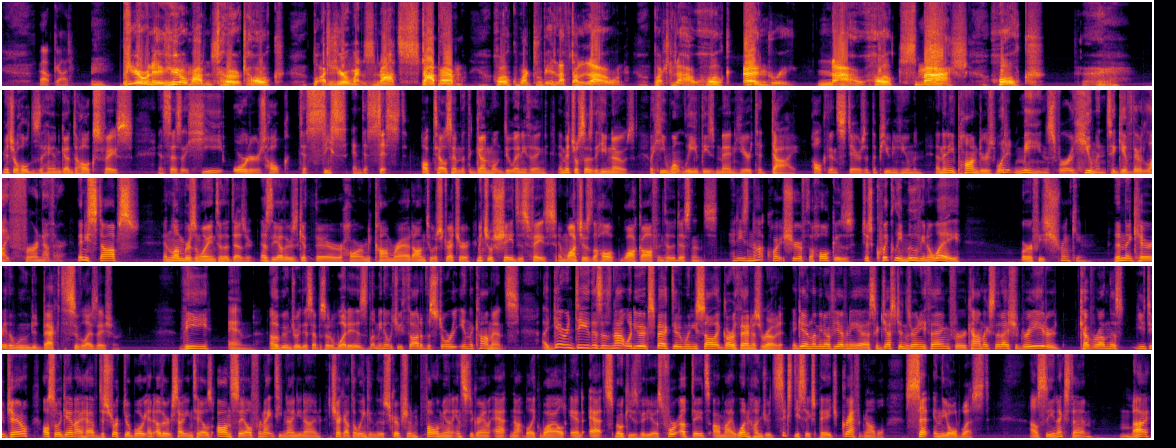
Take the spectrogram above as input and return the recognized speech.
Oh god. Puny humans hurt Hulk, but humans not stop him. Hulk want to be left alone, but now Hulk angry. Now Hulk smash! Hulk! Mitchell holds the handgun to Hulk's face and says that he orders Hulk to cease and desist. Hulk tells him that the gun won't do anything, and Mitchell says that he knows, but he won't leave these men here to die. Hulk then stares at the puny human, and then he ponders what it means for a human to give their life for another. Then he stops, and lumbers away into the desert. As the others get their harmed comrade onto a stretcher, Mitchell shades his face and watches the Hulk walk off into the distance. And he's not quite sure if the Hulk is just quickly moving away or if he's shrinking. Then they carry the wounded back to civilization. The end. I hope you enjoyed this episode of What Is. Let me know what you thought of the story in the comments. I guarantee this is not what you expected when you saw that Garth Ennis wrote it. Again, let me know if you have any uh, suggestions or anything for comics that I should read or cover on this YouTube channel. Also, again, I have Destructo Boy and other exciting tales on sale for $19.99. Check out the link in the description. Follow me on Instagram at NotBlakeWilde and at Smokey's Videos for updates on my 166-page graphic novel set in the Old West. I'll see you next time. Bye.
